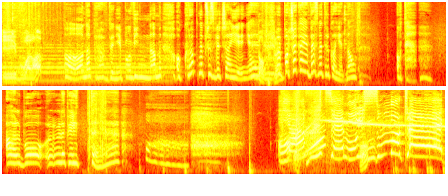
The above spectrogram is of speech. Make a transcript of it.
I voilà. O, naprawdę nie powinnam. Okropne przyzwyczajenie. Dobrze. Poczekaj, wezmę tylko jedną. O tę. Albo lepiej tę. Ja chcę mój smoczek!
